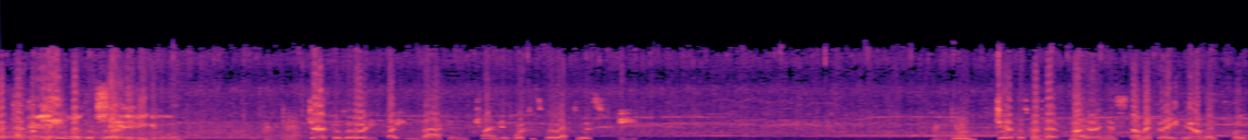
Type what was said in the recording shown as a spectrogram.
But that's okay, that's okay. there you go. Jerico's already fighting back and trying to work his way up to his feet. You know, Jerico's got that fire in his stomach right now. That's like,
